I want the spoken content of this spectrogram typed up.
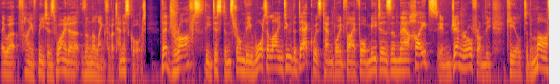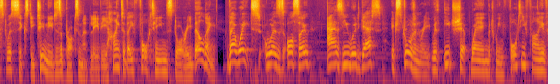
they were 5 meters wider than the length of a tennis court. Their draft, the distance from the waterline to the deck, was 10.54 meters, and their height, in general, from the keel to the mast, was 62 meters, approximately the height of a 14 story building. Their weight was also as you would guess, extraordinary, with each ship weighing between 45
